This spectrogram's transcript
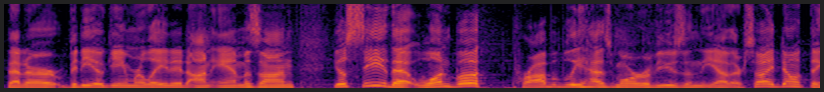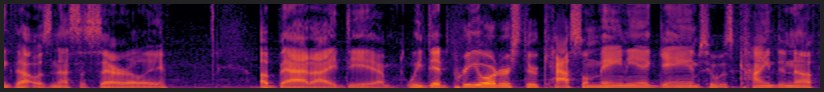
that are video game related on Amazon, you'll see that one book probably has more reviews than the other. So I don't think that was necessarily a bad idea. We did pre-orders through Castlemania Games who was kind enough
